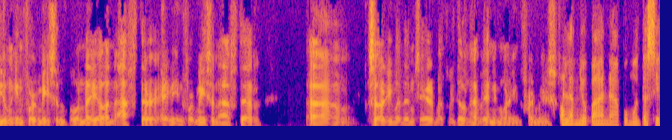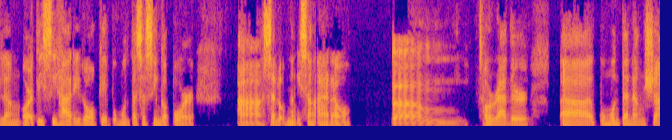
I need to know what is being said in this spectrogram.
yung information po na yon after any information after um, sorry Madam Chair but we don't have any more information. Alam nyo ba na pumunta silang, or at least si Harry Roque pumunta sa Singapore ah, sa loob ng isang araw? Um, Or rather, ah, pumunta nang siya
